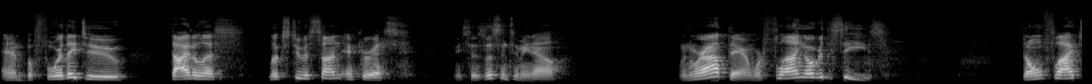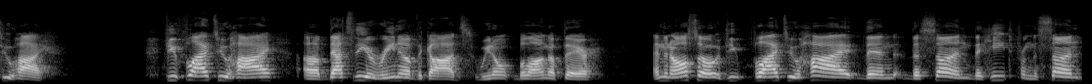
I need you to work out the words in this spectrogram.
And before they do, Daedalus looks to his son Icarus and he says, Listen to me now. When we're out there and we're flying over the seas, don't fly too high. If you fly too high, uh, that's the arena of the gods. We don't belong up there. And then also, if you fly too high, then the sun, the heat from the sun,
